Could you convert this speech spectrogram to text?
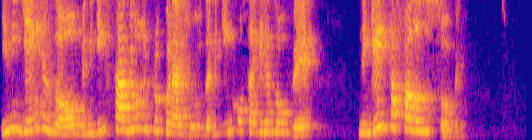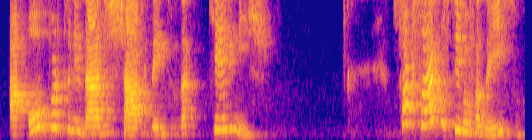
e ninguém resolve, ninguém sabe onde procurar ajuda, ninguém consegue resolver, ninguém está falando sobre a oportunidade chave dentro daquele nicho. Só que só é possível fazer isso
